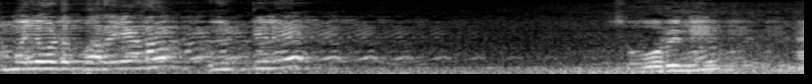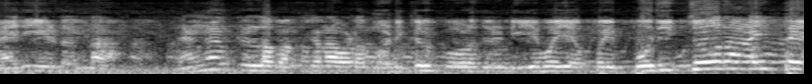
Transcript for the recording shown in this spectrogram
അമ്മയോട് പറയണം വീട്ടിൽ ചോറിന് അരിയിടണ്ട ഞങ്ങൾക്കുള്ള ഭക്ഷണം അവിടെ മെഡിക്കൽ കോളേജിൽ ഡിവൈഎഫ്ഐ പൊതിച്ചോറായിട്ട്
